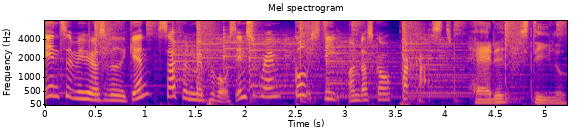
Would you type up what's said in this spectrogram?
Indtil vi høres ved igen, så følg med på vores Instagram, godstil underscore podcast. Ha' det stilet.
